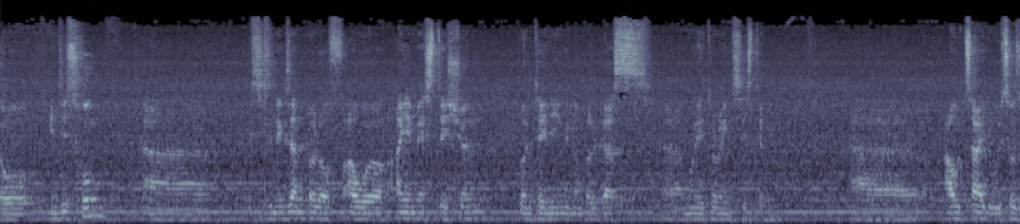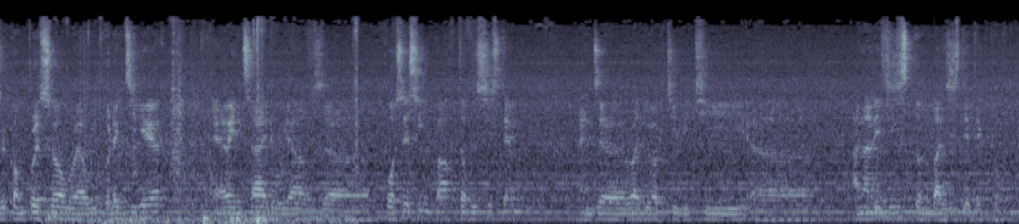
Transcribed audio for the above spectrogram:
So in this room, uh, this is an example of our IMS station containing a noble gas uh, monitoring system. Uh, outside we saw the compressor where we collect the air, and inside we have the processing part of the system and the radioactivity analysis done by this detector.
